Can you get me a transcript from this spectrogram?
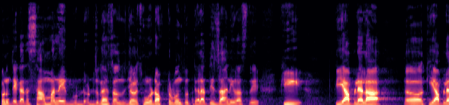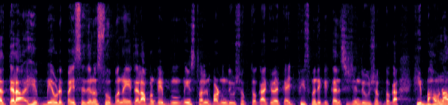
परंतु एखादा सामान्य घरचा ज्यावेळेस डॉक्टर बनतो त्याला ती जाणीव असते की ती आपल्याला की आपल्याला त्याला हे एवढे पैसे देणं सोपं नाही त्याला आपण काही इन्स्टॉलमेंट पाडून देऊ शकतो का? किंवा काही फीसमध्ये काही कन्सेशन देऊ शकतो का? ही भावना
